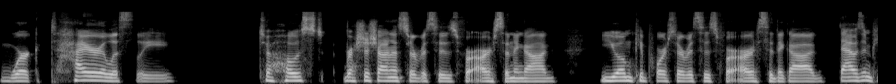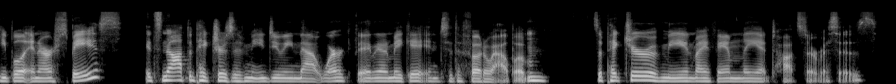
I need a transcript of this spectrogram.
work tirelessly to host Rosh Hashanah services for our synagogue, Yom Kippur services for our synagogue, thousand people in our space. It's not the pictures of me doing that work. They're going to make it into the photo album. It's a picture of me and my family at tot services.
